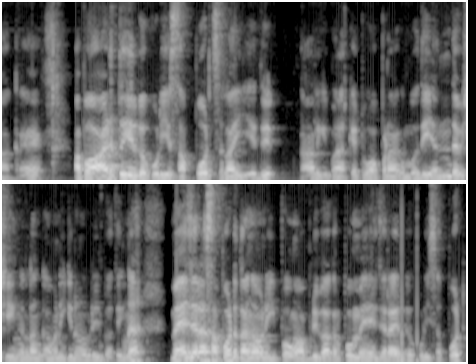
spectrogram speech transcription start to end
பார்க்குறேன். அப்போது அடுத்து இருக்கக்கூடிய சப்போர்ட்ஸ் எல்லாம் எது? நாளைக்கு மார்க்கெட் ஓப்பன் ஆகும்போது எந்த விஷயங்கள்லாம் கவனிக்கணும் அப்படின்னு பார்த்தீங்கன்னா மேஜராக சப்போர்ட்டை தான் கவனிப்போம். அப்படி பார்க்குறப்போ மேஜராக இருக்கக்கூடிய சப்போர்ட்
